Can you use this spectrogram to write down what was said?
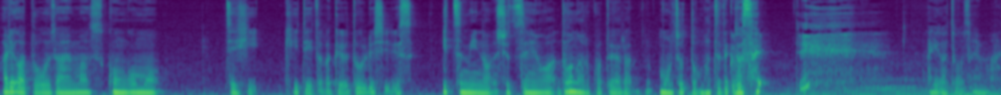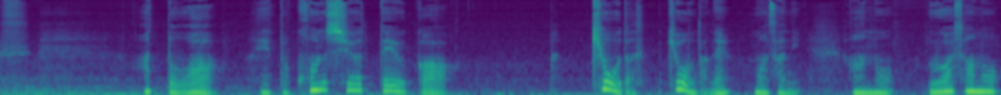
ありがとうございます。今後もぜひ聞いていただけると嬉しいです。いつみの出演はどうなることやらもうちょっと待っててください。ありがとうございます。あとはえっ、ー、と今週っていうか今日だ今日だね。まさに。あの噂の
